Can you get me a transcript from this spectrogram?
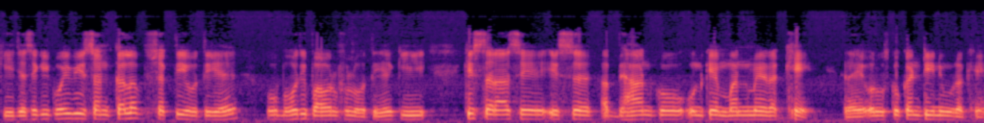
कि जैसे कि कोई भी संकल्प शक्ति होती है, वो बहुत ही पावरफुल होती है कि किस तरह से इस अभियान को उनके मन में रखें, रहे, और उसको कंटिन्यू रखें।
